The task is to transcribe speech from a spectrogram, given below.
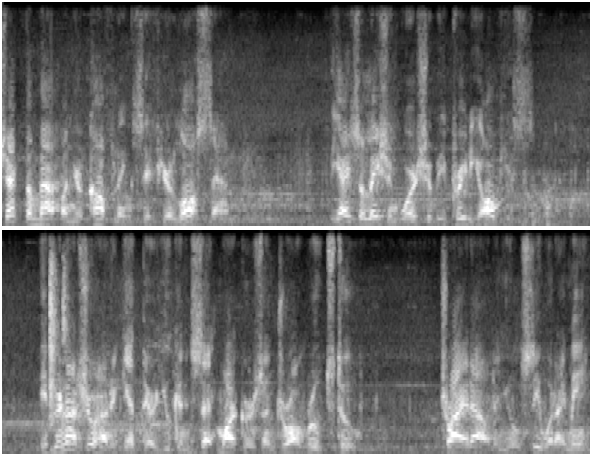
Check the map on your cufflinks if you're lost, Sam. The isolation ward should be pretty obvious. If you're not sure how to get there, you can set markers and draw routes too. Try it out and you'll see what I mean.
